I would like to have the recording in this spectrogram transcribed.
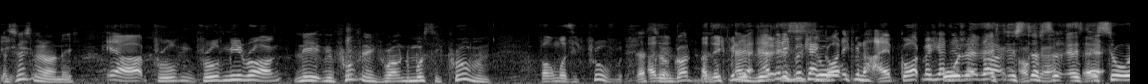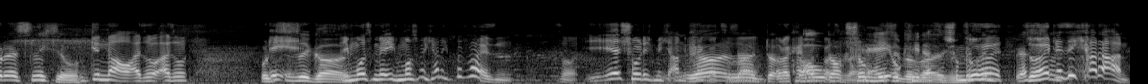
Das wissen wir noch nicht. Ja, prove, prove me wrong. Nee, wir proven nicht wrong, du musst dich proven. Warum muss ich proven? Dass also, du ein Gott bist. Also ich bin, Entweder also ich ist bin es kein so- Gott, ich bin Halbgott, möchte ich ganz Oder schnell sagen. es ist, das, Okay. es Äh, ist so oder es ist nicht so. Genau, also, also Uns ich, ist egal. ich, muss mir, ich muss mich ja nicht beweisen. So, ihr schuldigt mich an, kein Ja, Gott zu sein. nein, doch- Oder kein oh, Gott doch zu sein. schon. ein Hey, bisschen okay, das ist schon ein So, bisschen... hör, das so ist hört schon- er sich gerade an.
